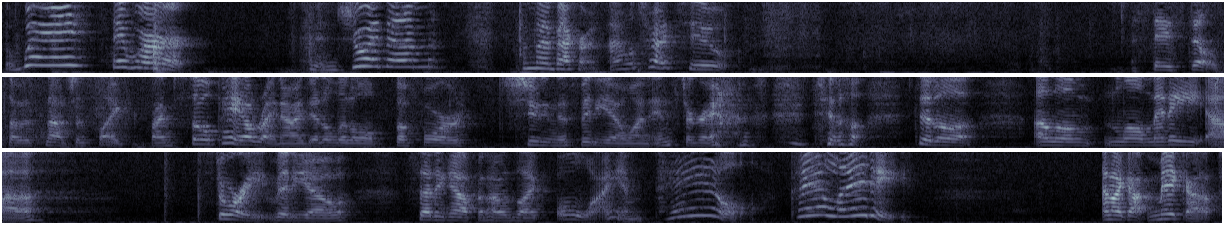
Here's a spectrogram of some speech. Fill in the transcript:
the way they were and enjoy them in my background. I will try to stay still so it's not just like I'm so pale right now. I did a little before shooting this video on Instagram. did a, did a, a little little mini uh, story video setting up, and I was like, oh, I am pale, pale lady. And I got makeup.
